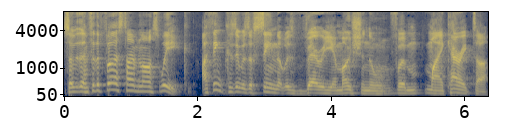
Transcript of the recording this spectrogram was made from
So then, for the first time last week, I think because it was a scene that was very emotional Mm. for m- my character,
